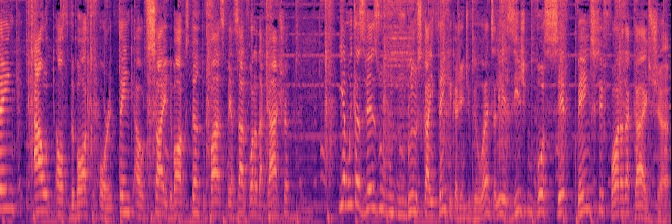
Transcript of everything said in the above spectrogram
think out of the box or think outside the box, tanto faz, pensar fora da caixa. E é muitas vezes um, um, Blue Sky Think que a gente viu antes ali exige que você pense fora da caixa.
